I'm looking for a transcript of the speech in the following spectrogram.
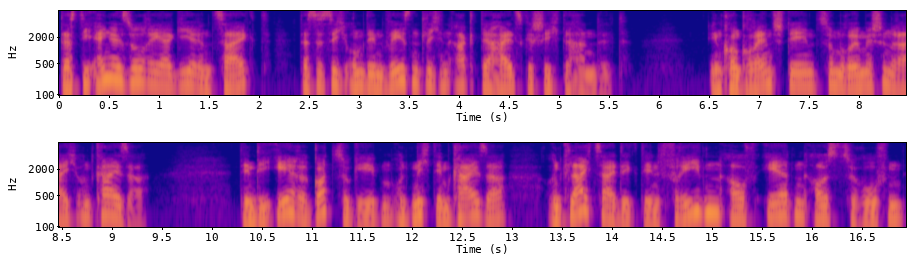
Dass die Engel so reagieren, zeigt, dass es sich um den wesentlichen Akt der Heilsgeschichte handelt in Konkurrenz stehen zum römischen Reich und Kaiser. Denn die Ehre Gott zu geben und nicht dem Kaiser und gleichzeitig den Frieden auf Erden auszurufen,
